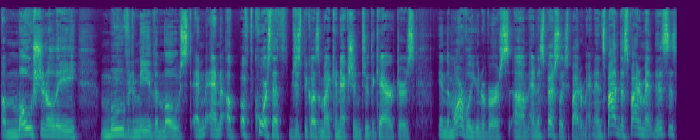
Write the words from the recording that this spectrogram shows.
emotionally moved me the most, and and of, of course that's just because of my connection to the characters in the Marvel universe, um, and especially Spider-Man. And Spider the Spider-Man, this is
